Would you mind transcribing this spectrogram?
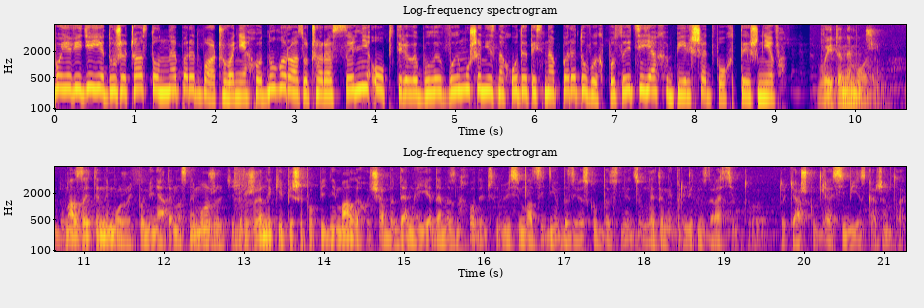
Бойові дії дуже часто непередбачувані. Одного разу через сильні обстріли були вимушені знаходитись на передових позиціях більше двох тижнів. Вийти не можемо. До нас зайти не можуть, поміняти нас не можуть. Дружини кіпіші попіднімали, хоча б де ми є, де ми знаходимося. Ну, 18 днів без зв'язку, без не дзвонити, не привіт, не здрасті, то, то тяжко для сім'ї, скажімо так.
